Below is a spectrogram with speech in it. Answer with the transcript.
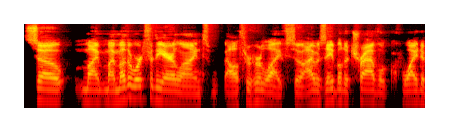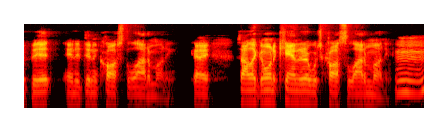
So my my mother worked for the airlines all through her life, so I was able to travel quite a bit, and it didn't cost a lot of money. Okay, it's not like going to Canada, which costs a lot of money. Mm-hmm.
